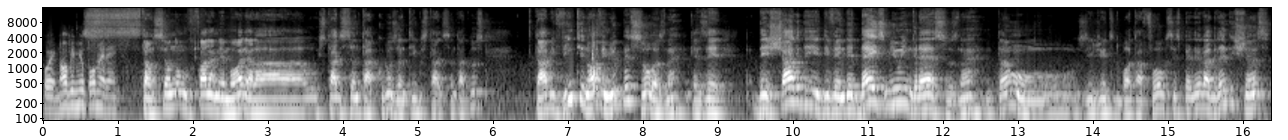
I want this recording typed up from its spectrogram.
Foi, 9 mil palmeirenses. Então, se eu não falo a memória, lá, o estádio Santa Cruz, antigo estádio Santa Cruz, cabe 29 mil pessoas, né? Quer dizer, deixaram de, de vender 10 mil ingressos, né? Então, os dirigentes do Botafogo, vocês perderam a grande chance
